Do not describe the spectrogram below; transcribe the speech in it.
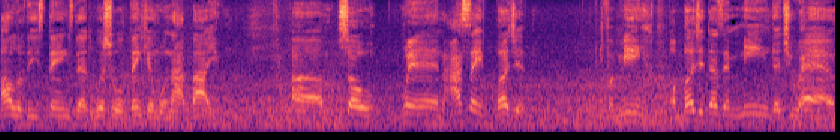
all of these things that wishful thinking will not buy you. Um, so when I say budget, for me, a budget doesn't mean that you have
